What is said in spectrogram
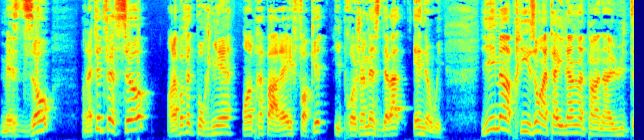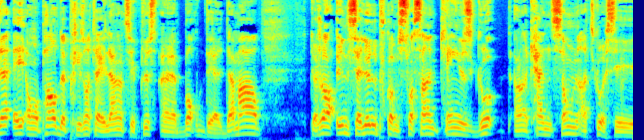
mais disons, on a tout fait ça, on l'a pas fait pour rien, on le préparait, fuck it, il pourra jamais se débattre anyway. Il est mis en prison en Thaïlande pendant 8 ans, et on parle de prison en Thaïlande, c'est plus un bordel de merde. T'as genre une cellule pour comme 75 gars en canson, en tout cas, c'est,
